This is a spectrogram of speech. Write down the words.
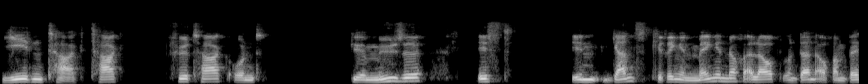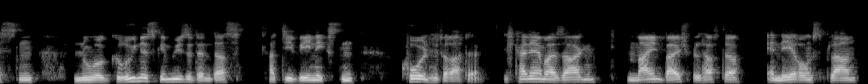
jeden Tag, Tag für Tag und Gemüse ist in ganz geringen Mengen noch erlaubt und dann auch am besten nur grünes Gemüse, denn das hat die wenigsten Kohlenhydrate. Ich kann ja mal sagen, mein beispielhafter Ernährungsplan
